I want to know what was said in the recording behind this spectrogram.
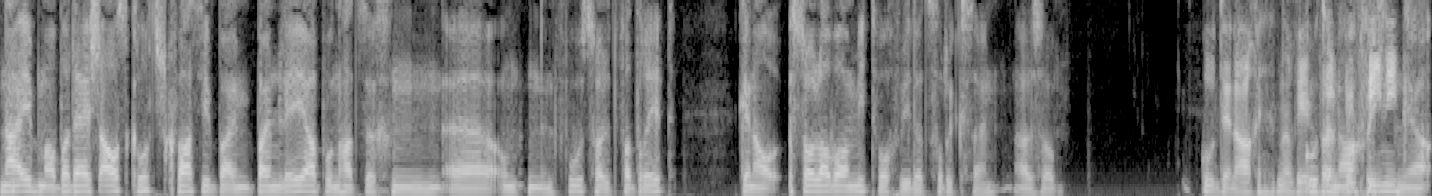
Na eben, aber der ist ausgerutscht quasi beim, beim Layup und hat sich ein, äh, unten den Fuß halt verdreht. Genau, soll aber am Mittwoch wieder zurück sein. Also gute Nachrichten auf jeden gute Fall für Phoenix. Ja.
